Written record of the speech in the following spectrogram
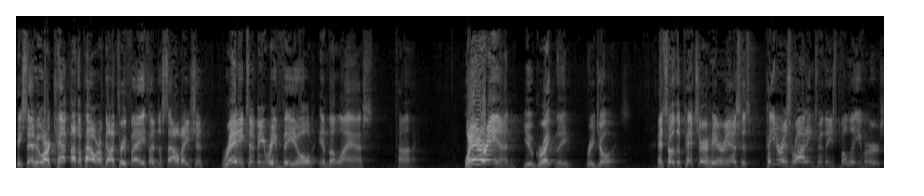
He said, Who are kept by the power of God through faith unto salvation, ready to be revealed in the last time wherein you greatly rejoice. And so the picture here is, is Peter is writing to these believers,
